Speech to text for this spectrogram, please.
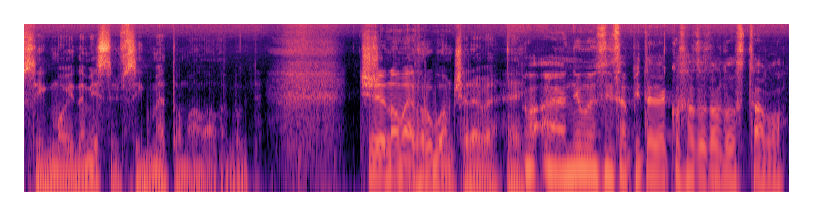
sigmoide, myslím v Sigme to mal, alebo kde. Čiže no v hrubom čreve, hej. No a ja nemusím sa pýtať, ako sa to tam dostalo.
